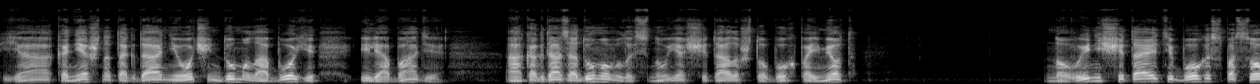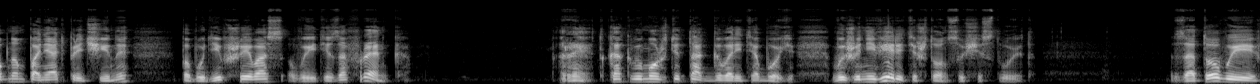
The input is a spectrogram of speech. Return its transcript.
Я, конечно, тогда не очень думала о Боге или об Аде, а когда задумывалась, ну, я считала, что Бог поймет. Но вы не считаете Бога способным понять причины, побудившие вас выйти за Фрэнка. Ред, как вы можете так говорить о Боге? Вы же не верите, что Он существует. Зато вы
